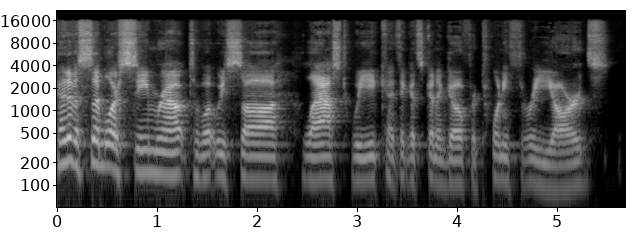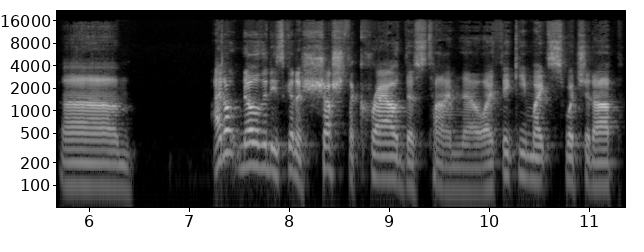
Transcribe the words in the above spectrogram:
Kind of a similar seam route to what we saw last week. I think it's going to go for 23 yards. Um, I don't know that he's going to shush the crowd this time, though. I think he might switch it up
